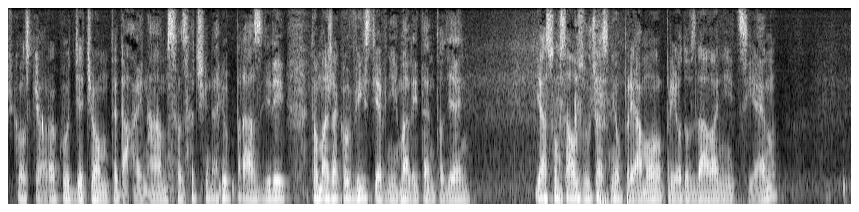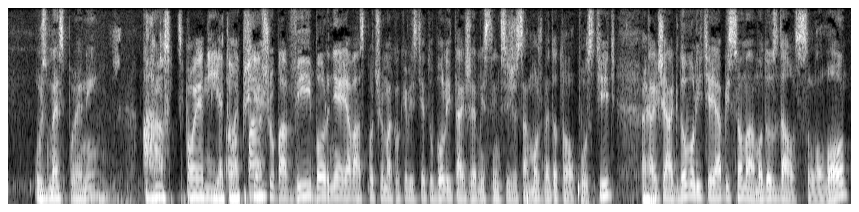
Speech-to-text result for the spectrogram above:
školského roku deťom, teda aj nám sa začínajú prázdniny. Tomáš, ako vy ste vnímali tento deň? Ja som sa ho zúčastnil priamo pri odovzdávaní cien. Už sme spojení? Áno, spojení, je to lepšie. Pán Šupa, výborne, ja vás počujem, ako keby ste tu boli, takže myslím si, že sa môžeme do toho pustiť. Aj. Takže ak dovolíte, ja by som vám odovzdal slovo.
